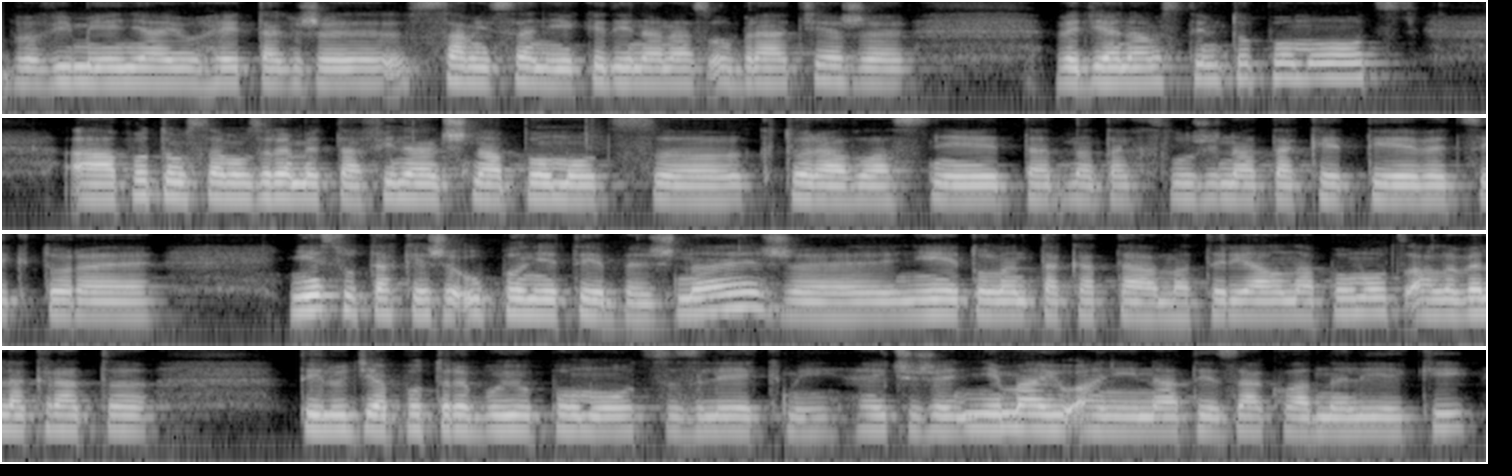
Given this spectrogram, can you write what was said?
vymieňajú, hej, takže sami sa niekedy na nás obrátia, že vedia nám s týmto pomôcť. A potom samozrejme tá finančná pomoc, e, ktorá vlastne tá, na, tak slúži na také tie veci, ktoré nie sú také, že úplne tie bežné, že nie je to len taká tá materiálna pomoc, ale veľakrát e, tí ľudia potrebujú pomoc s liekmi. Hej, čiže nemajú ani na tie základné lieky.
